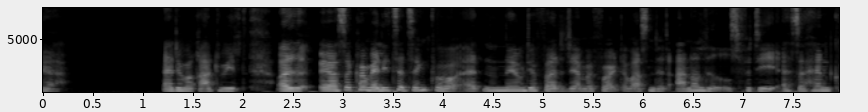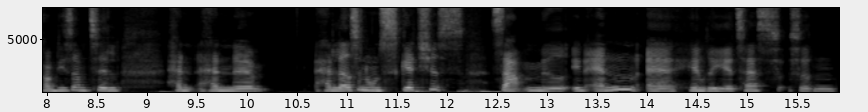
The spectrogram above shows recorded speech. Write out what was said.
Ja. Ja, det var ret vildt. Og, øh, og så kom jeg lige til at tænke på, at nu nævnte jeg før det der med folk, der var sådan lidt anderledes, fordi altså, han kom ligesom til, han, han, øh, han lavede sådan nogle sketches sammen med en anden af Henriettas sådan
